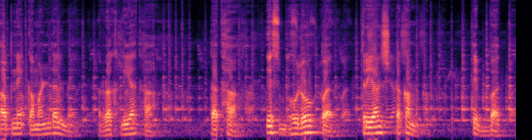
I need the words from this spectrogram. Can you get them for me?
अपने कमंडल में रख लिया था, तथा इस भूलोक पर त्रियंशटकम तिब्बत,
